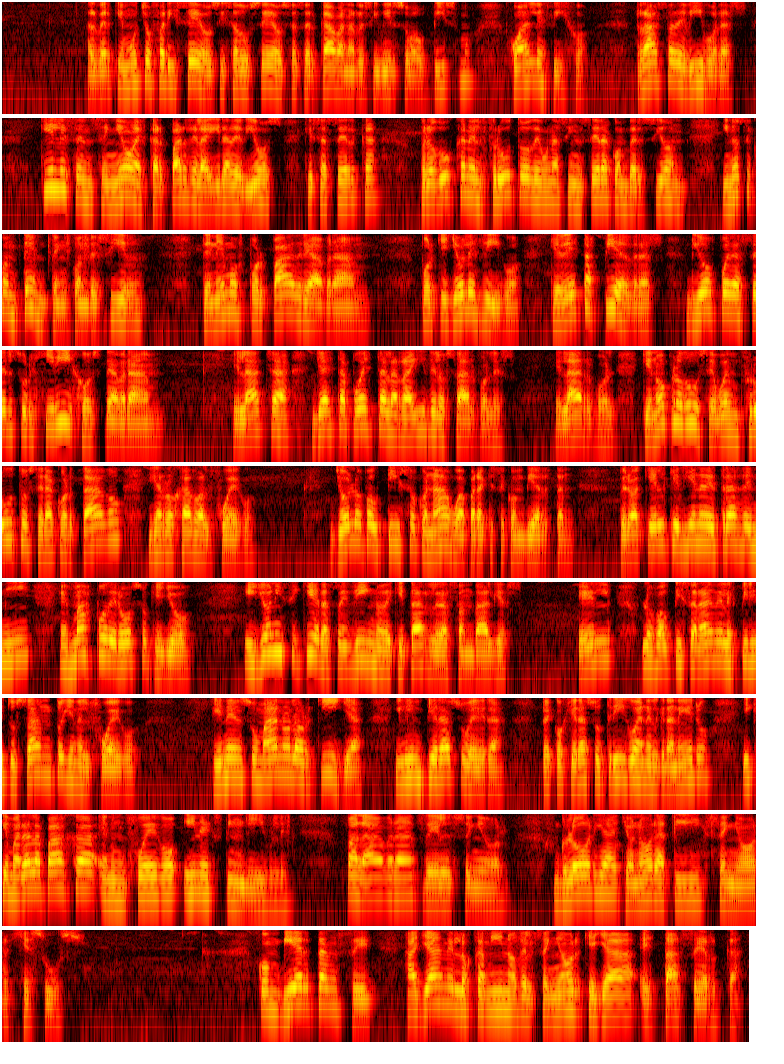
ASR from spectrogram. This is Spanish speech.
Al ver que muchos fariseos y saduceos se acercaban a recibir su bautismo, Juan les dijo, Raza de víboras, ¿quién les enseñó a escarpar de la ira de Dios que se acerca produzcan el fruto de una sincera conversión y no se contenten con decir, tenemos por padre a Abraham, porque yo les digo que de estas piedras Dios puede hacer surgir hijos de Abraham. El hacha ya está puesta a la raíz de los árboles. El árbol que no produce buen fruto será cortado y arrojado al fuego. Yo los bautizo con agua para que se conviertan, pero aquel que viene detrás de mí es más poderoso que yo, y yo ni siquiera soy digno de quitarle las sandalias. Él los bautizará en el Espíritu Santo y en el fuego. Tiene en su mano la horquilla y limpiará su era, recogerá su trigo en el granero y quemará la paja en un fuego inextinguible. Palabra del Señor. Gloria y honor a ti, Señor Jesús. Conviértanse, en los caminos del Señor que ya está cerca.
